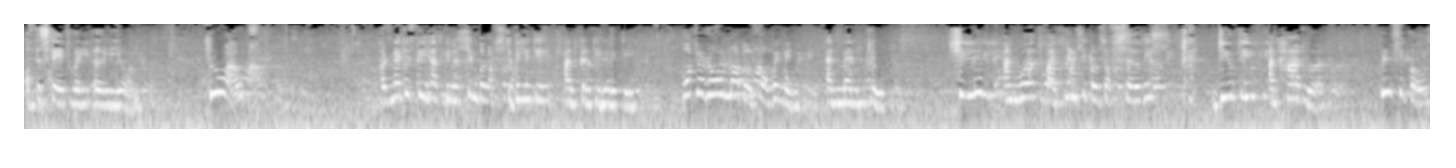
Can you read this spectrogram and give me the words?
of the state very early on. Throughout, her Majesty has been a symbol of stability and continuity. What a role model for women and men too. She lived and worked by principles of service, duty and hard work. Principles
